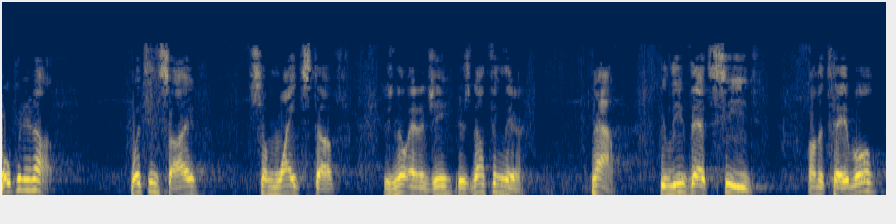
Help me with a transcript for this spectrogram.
Open it up. What's inside? Some white stuff. There's no energy. There's nothing there. Now, you leave that seed on the table,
